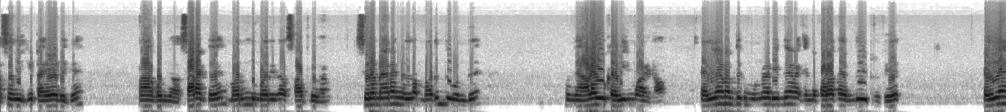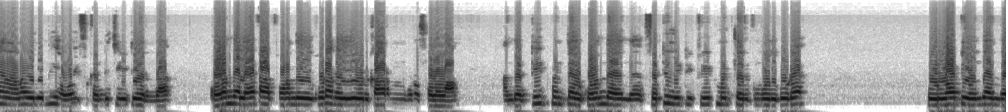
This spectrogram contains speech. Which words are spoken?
அசதிக்கு டயர்டுக்கு நான் கொஞ்சம் சரக்கு மருந்து மாதிரி தான் சாப்பிடுவேன். சில நேரங்களில் மருந்து வந்து கொஞ்சம் அளவுக்கு அதிகமாகிடும் கல்யாணத்துக்கு முன்னாடியுமே எனக்கு இந்த பழக்கம் இருந்துகிட்டு இருக்கு. கல்யாணம் ஆனதுலேருந்து என் ஒய்ஃப் கண்டிச்சுக்கிட்டே இருந்தா. குழந்தை லேட்டாக பிறந்தது கூட அது ஒரு காரணம் கூட சொல்லலாம். அந்த ட்ரீட்மெண்ட்டை குழந்தை இந்த ஃபெர்டிலிட்டி ட்ரீட்மெண்ட்ல இருக்கும்போது கூட ஒரு வாட்டி வந்து அந்த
